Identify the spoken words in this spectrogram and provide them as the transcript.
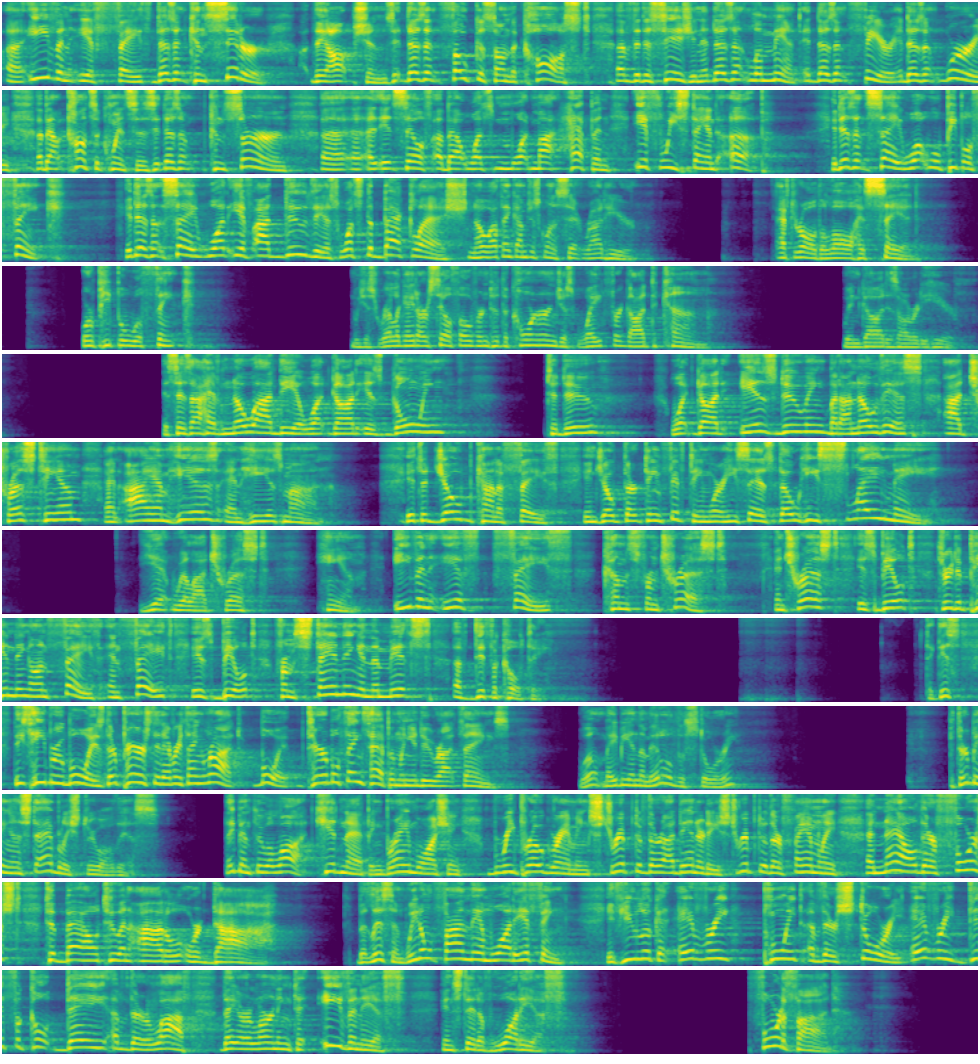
Uh, even if faith doesn't consider the options. It doesn't focus on the cost of the decision. It doesn't lament. It doesn't fear. It doesn't worry about consequences. It doesn't concern uh, uh, itself about what's, what might happen if we stand up. It doesn't say, What will people think? It doesn't say, What if I do this? What's the backlash? No, I think I'm just going to sit right here. After all, the law has said, or people will think. We just relegate ourselves over into the corner and just wait for God to come when God is already here. It says, I have no idea what God is going to do, what God is doing, but I know this I trust Him, and I am His, and He is mine. It's a Job kind of faith in Job 13 15, where he says, Though He slay me, yet will I trust Him even if faith comes from trust. And trust is built through depending on faith, and faith is built from standing in the midst of difficulty. Take this, these Hebrew boys, their parents did everything right. Boy, terrible things happen when you do right things. Well, maybe in the middle of the story, but they're being established through all this. They've been through a lot kidnapping, brainwashing, reprogramming, stripped of their identity, stripped of their family, and now they're forced to bow to an idol or die. But listen, we don't find them what ifing. If you look at every point of their story, every difficult day of their life, they are learning to even if instead of what if. Fortified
